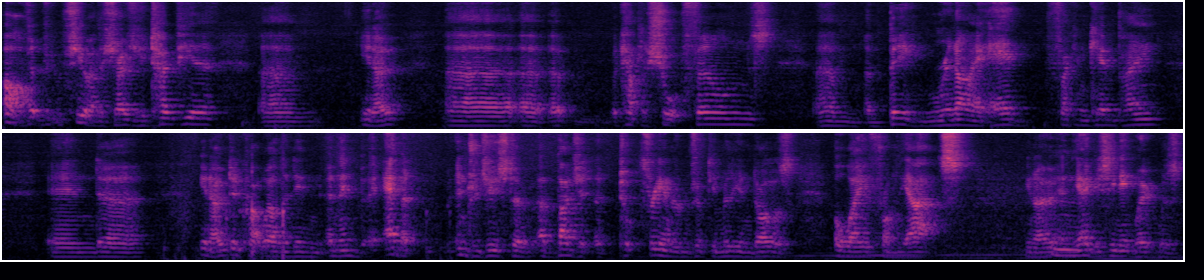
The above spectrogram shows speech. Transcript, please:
oh, a few other shows, Utopia. Um, you know, uh, a, a, a, couple of short films, um, a big Rinnai ad fucking campaign, and uh, you know did quite well. And then and then Abbott introduced a, a budget that took three hundred and fifty million dollars away from the arts. You know, mm. and the ABC network was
